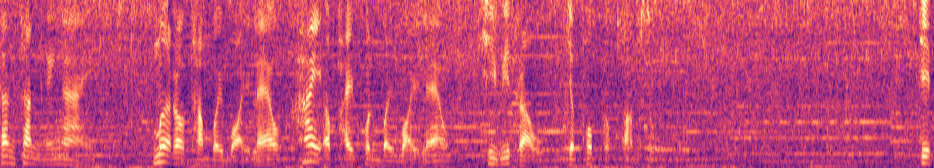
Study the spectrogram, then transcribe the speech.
สั้นๆ ง่าย ๆ เมื่อเราทำบ่อยๆแล้ว ให้อภัยคนบ่อยๆแล้ว ชีวิตเราจะพบกับความสุข จิต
